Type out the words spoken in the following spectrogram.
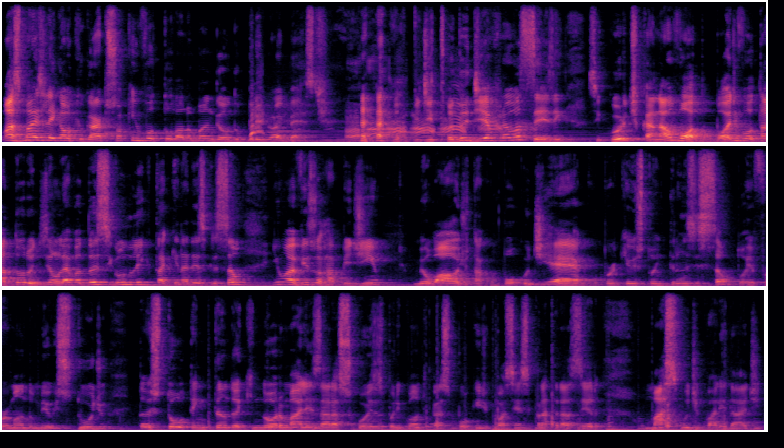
Mas mais legal que o Garp só quem votou lá no mangão do Prêmio iBest. Vou pedir todo dia pra vocês, hein? Se curte o canal, vota. Pode votar todo dia, não leva dois segundos, o link tá aqui na descrição. E um aviso rapidinho, meu áudio tá com um pouco de eco porque eu estou em transição. Estou reformando o meu estúdio, então estou tentando aqui normalizar as coisas por enquanto. Peço um pouquinho de paciência para trazer o máximo de qualidade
